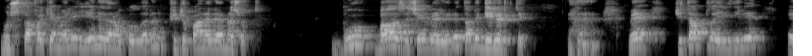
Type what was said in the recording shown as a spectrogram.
Mustafa Kemal'i yeniden okulların kütüphanelerine soktu. Bu bazı çevreleri tabii delirtti. Ve kitapla ilgili e,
